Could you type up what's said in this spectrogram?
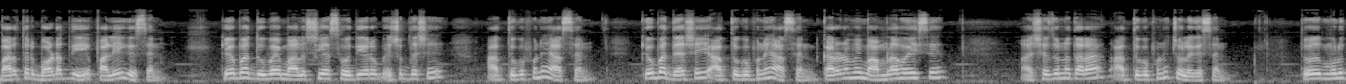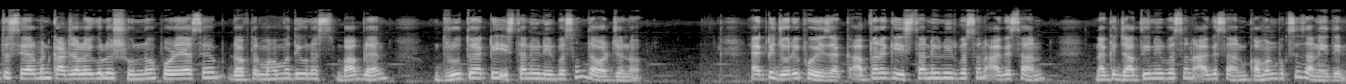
ভারতের বর্ডার দিয়ে পালিয়ে গেছেন। কেউ বা দুবাই, মালয়েশিয়া, সৌদি আরব এসব দেশে আত্মগোপনে আছেন। কেউ বা দেশেই আত্মগোপনে আছেন। কারণ আমি মামলা হয়েছে সেজন্য তারা আত্মগোপনে চলে গেছেন। তো মূলত চেয়ারম্যান কার্যালয়গুলো শূন্য পড়ে আছে ডক্টর মোহাম্মদ ইউনুস ভাবলেন দ্রুত একটি স্থানীয় নির্বাচন দেওয়ার জন্য। একটি জরিপ হয়ে যাক। আপনারা কি স্থানীয় নির্বাচন আগে চান নাকি জাতীয় নির্বাচন আগে চান কমেন্ট বক্সে জানিয়ে দিন।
